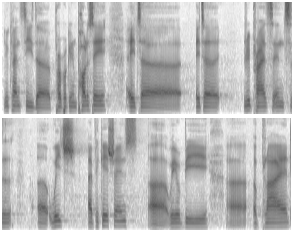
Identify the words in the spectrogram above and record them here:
you can see the propagation policy. It uh, it uh, represents uh, which applications uh, will be applied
